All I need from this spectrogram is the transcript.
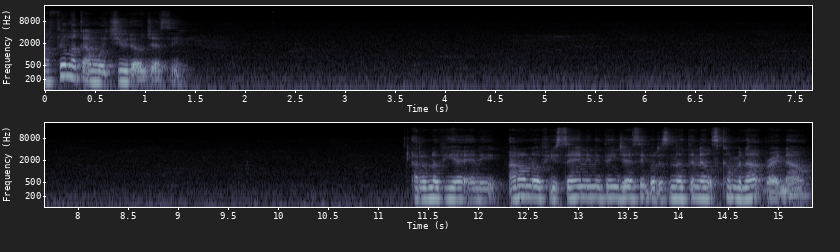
I feel like I'm with you though, Jesse. I don't know if you had any, I don't know if you're saying anything, Jesse, but it's nothing else coming up right now.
